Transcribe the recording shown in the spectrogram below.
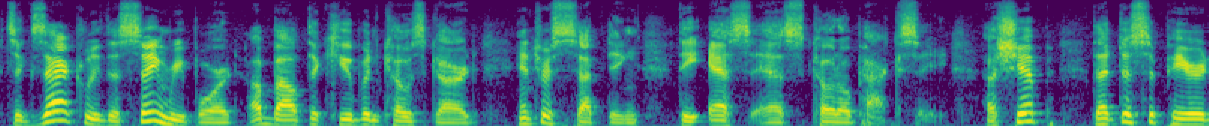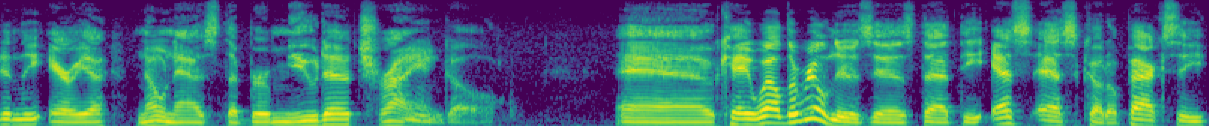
It's exactly the same report about the Cuban Coast Guard intercepting the SS Cotopaxi, a ship that disappeared in the area known as the Bermuda Triangle. Okay, well, the real news is that the SS Cotopaxi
